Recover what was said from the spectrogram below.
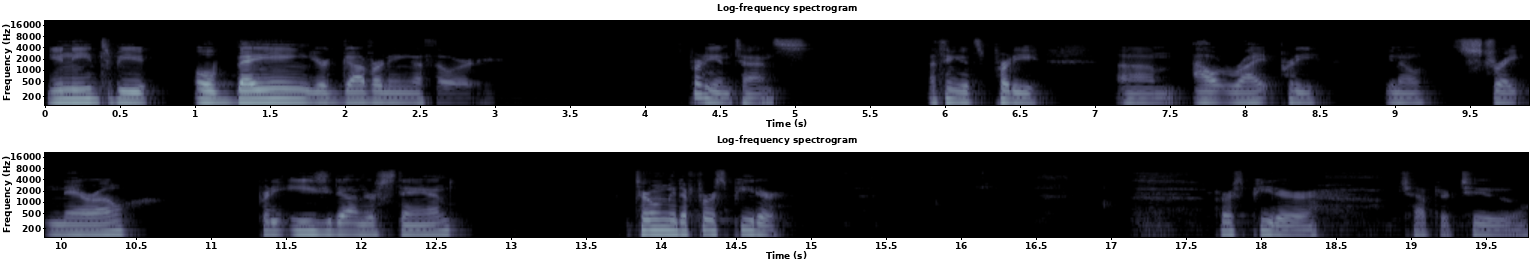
you need to be obeying your governing authority. It's pretty intense. I think it's pretty um, outright, pretty, you know, straight and narrow pretty easy to understand. Turn with me to 1 Peter. 1 Peter chapter 2.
